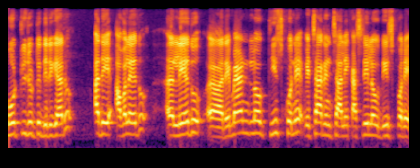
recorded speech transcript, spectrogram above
కోర్టుల జుట్టు తిరిగారు. అది అవలేదు. లేదు రిమాండ్లోకి తీసుకునే విచారించాలి కస్టడీలోకి తీసుకొని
